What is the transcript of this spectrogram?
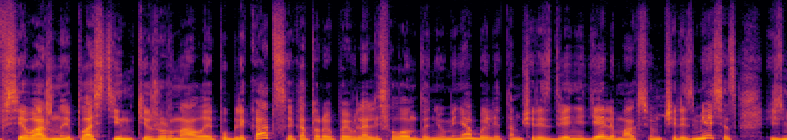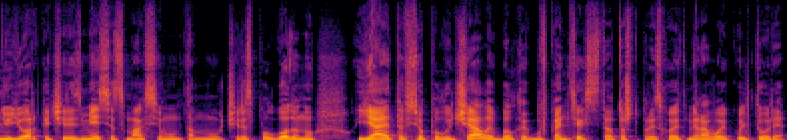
все важные пластинки, журналы и публикации, которые появлялись в Лондоне, у меня были там через две недели, максимум через месяц. Из Нью-Йорка через месяц, максимум там, ну, через полгода. Но я это все получал и был как бы в контексте того, что происходит в мировой культуре.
